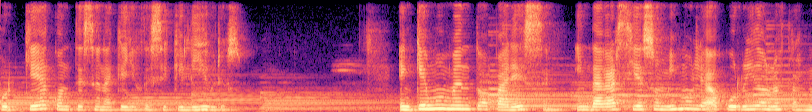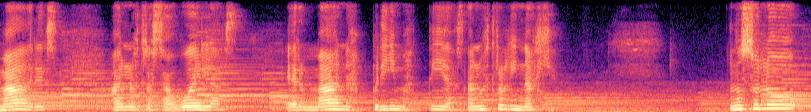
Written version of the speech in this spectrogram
por qué acontecen aquellos desequilibrios, en qué momento aparecen, indagar si eso mismo le ha ocurrido a nuestras madres, a nuestras abuelas, hermanas, primas, tías, a nuestro linaje. No solo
